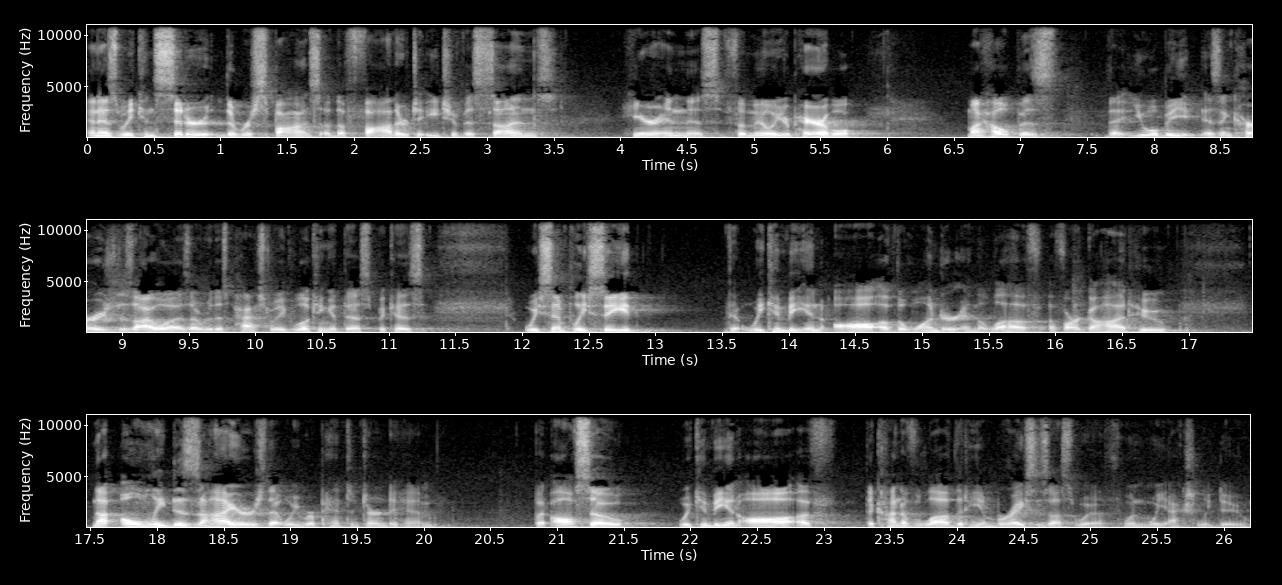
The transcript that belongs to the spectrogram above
And as we consider the response of the Father to each of his sons here in this familiar parable, my hope is that you will be as encouraged as I was over this past week looking at this because we simply see that we can be in awe of the wonder and the love of our God who not only desires that we repent and turn to Him, but also we can be in awe of the kind of love that He embraces us with when we actually do.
